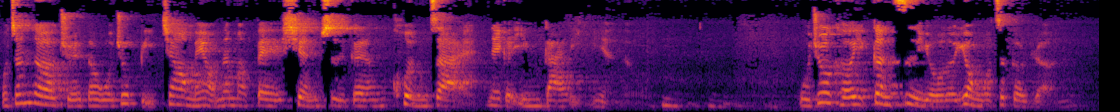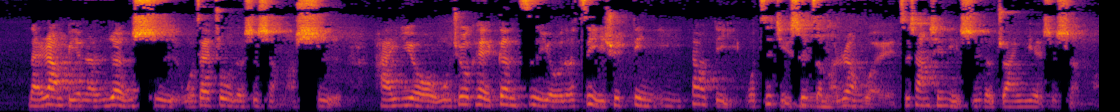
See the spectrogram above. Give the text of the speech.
我真的觉得我就比较没有那么被限制跟困在那个应该里面了。嗯嗯，我就可以更自由的用我这个人。来让别人认识我在做的是什么事，还有我就可以更自由的自己去定义，到底我自己是怎么认为智商心理师的专业是什么，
